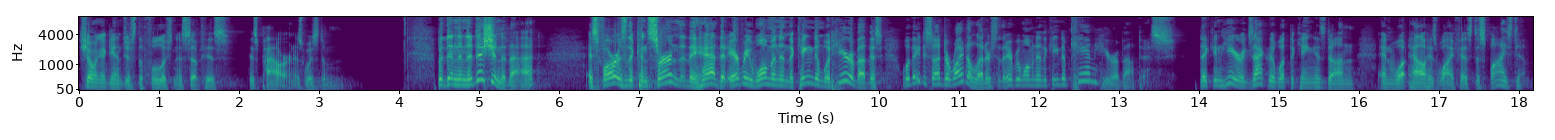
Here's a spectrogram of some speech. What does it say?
Showing again just the foolishness of his, his power and his wisdom. But then, in addition to that, as far as the concern that they had that every woman in the kingdom would hear about this, well, they decided to write a letter so that every woman in the kingdom can hear about this. They can hear exactly what the king has done and what how his wife has despised him.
